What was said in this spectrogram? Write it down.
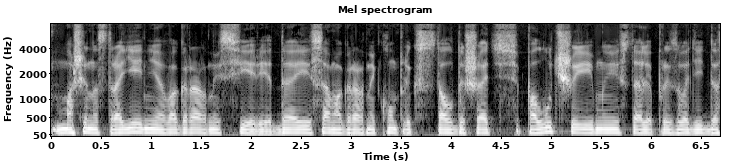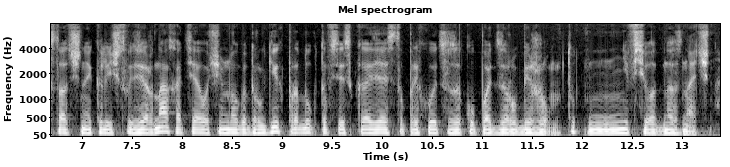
машиностроения в аграрной сфере, да и сам аграрный комплекс стал дышать получше, и мы стали производить достаточное количество зерна, хотя очень много других продуктов сельского хозяйства приходится закупать за рубежом. Тут не все однозначно.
